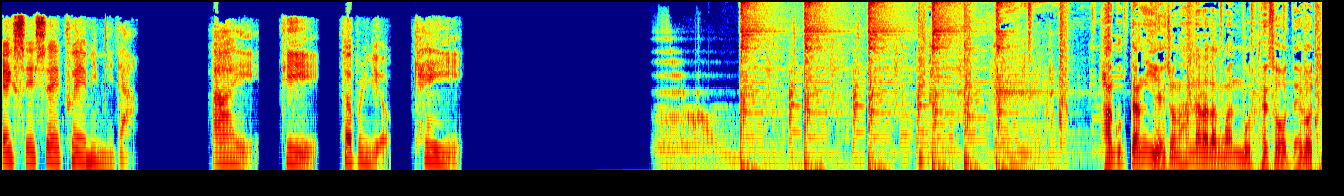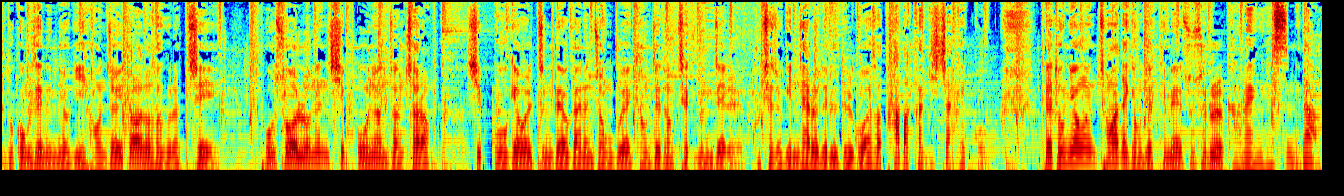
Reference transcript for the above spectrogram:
XSFM입니다. I D W K 한국당이 예전 한나라당만 못해서 네거티브 공세 능력이 현저히 떨어져서 그렇지 보수 언론은 15년 전처럼 15개월쯤 되어가는 정부의 경제정책 문제를 구체적인 자료들을 들고 와서 타박하기 시작했고 대통령은 청와대 경제팀의 수술을 감행했습니다.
